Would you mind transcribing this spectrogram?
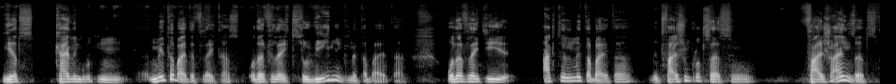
jetzt keinen guten Mitarbeiter vielleicht hast oder vielleicht zu wenig Mitarbeiter oder vielleicht die aktuellen Mitarbeiter mit falschen Prozessen falsch einsetzt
